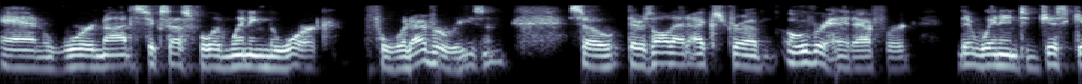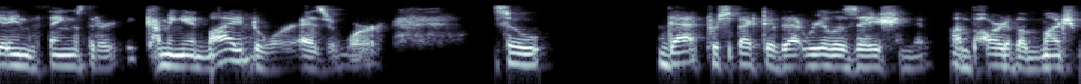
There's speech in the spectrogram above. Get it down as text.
and were not successful in winning the work for whatever reason. So there's all that extra overhead effort that went into just getting the things that are coming in my door, as it were. So that perspective, that realization that I'm part of a much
